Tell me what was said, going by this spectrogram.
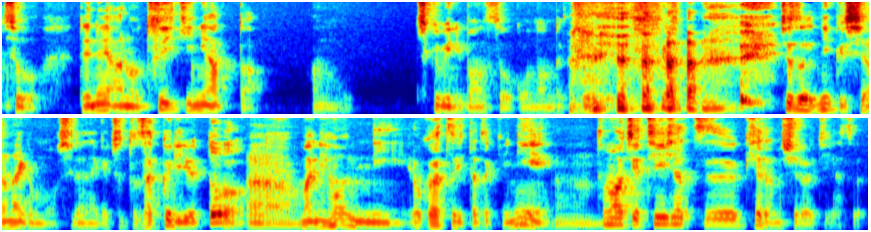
そう。でねあの追記にあったあの乳首に絆創膏なんだけど ちょっとニック知らないかもしれないけどちょっとざっくり言うと、まあ、日本に6月行った時にうん。友達が T シャツ着てたの白い T シャツ。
